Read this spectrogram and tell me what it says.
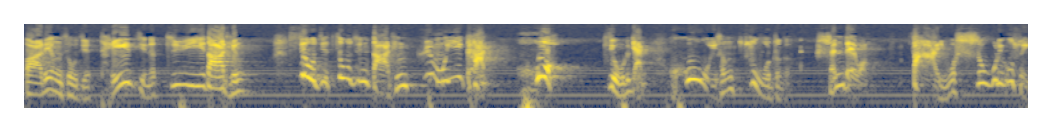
把梁小姐推进了聚义大厅，小姐走进大厅，举目一看。嚯！就这样虎位上坐着个山大王，大约十五六岁，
